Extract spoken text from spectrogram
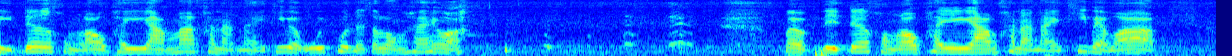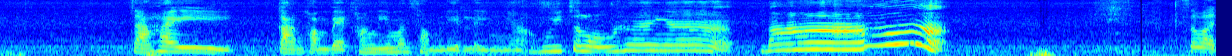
ลีดเดอร์ของเราพยายามมากขนาดไหนที่แบบอุ้ยพูดแล้วจะร้องไห้ว่ะแบบลีดเดอร์ของเราพยายามขนาดไหนที่แบบว่า จะให้การคัมแบ็กครั้งนี้มันสำเร็จอะไรอย่างเงี้ยหุยจะร้องไห้อะบ้า สวัส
